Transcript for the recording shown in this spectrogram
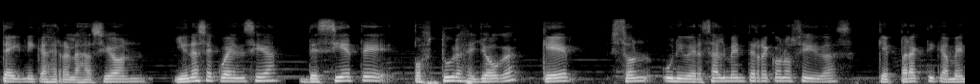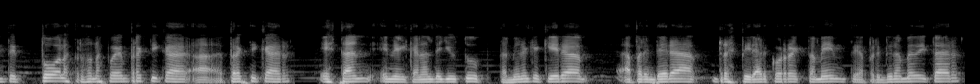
técnicas de relajación y una secuencia de siete posturas de yoga que son universalmente reconocidas que prácticamente todas las personas pueden practicar, practicar están en el canal de YouTube. También el que quiera aprender a respirar correctamente, aprender a meditar,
